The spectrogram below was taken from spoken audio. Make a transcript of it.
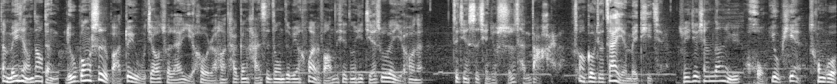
但没想到，等刘光世把队伍交出来以后，然后他跟韩世忠这边换防这些东西结束了以后呢？这件事情就石沉大海了，赵构就再也没提起来，所以就相当于哄诱骗，通过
